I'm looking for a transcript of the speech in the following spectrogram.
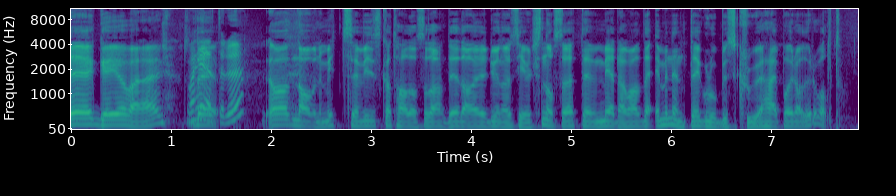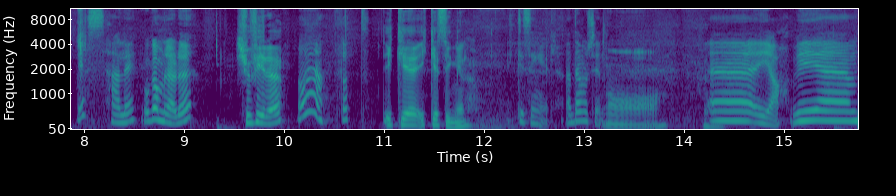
det er gøy å være her. Hva det, heter du? Og navnet mitt, vi skal ta det også da. Det er da Runar Sivertsen, også et medlem av det eminente Globus-crewet her på Radio Revolt. Yes, Herlig. Hvor gammel er du? 24, Å ja, flott. ikke, ikke singel. Ikke singel. Ja, det var synd. Eh, ja, vi eh,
